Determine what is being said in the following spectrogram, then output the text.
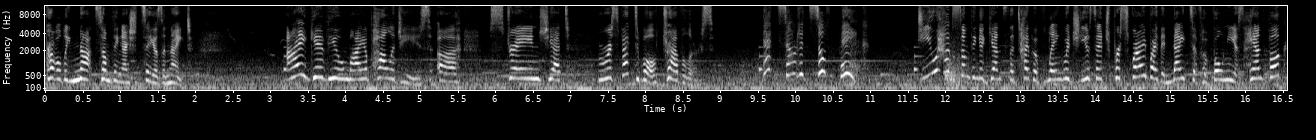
Probably not something I should say as a knight. I give you my apologies, uh, strange yet respectable travelers. That sounded so fake. Do you have something against the type of language usage prescribed by the Knights of Favonius Handbook?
